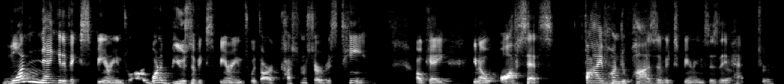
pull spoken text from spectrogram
one negative experience or one abusive experience with our customer service team, okay, you know, offsets 500 positive experiences they've yeah, had. True.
